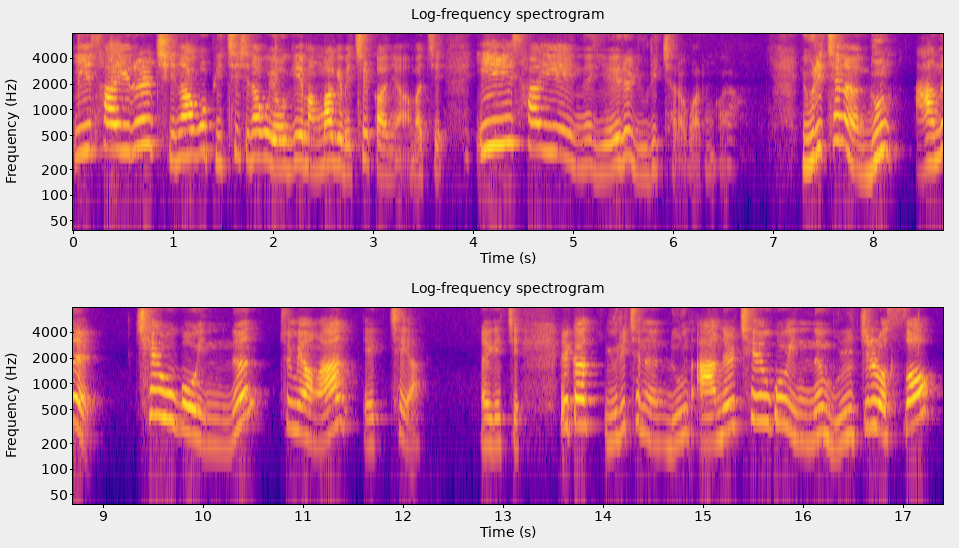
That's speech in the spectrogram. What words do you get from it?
이 사이를 지나고 빛이 지나고 여기에 망막에 맺힐 거 아니야. 맞지? 이 사이에 있는 얘를 유리체라고 하는 거야. 유리체는 눈 안을 채우고 있는 투명한 액체야. 알겠지? 그러니까 유리체는 눈 안을 채우고 있는 물질로서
